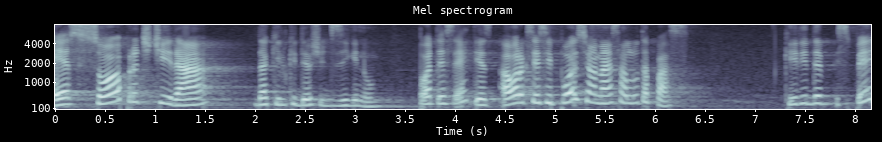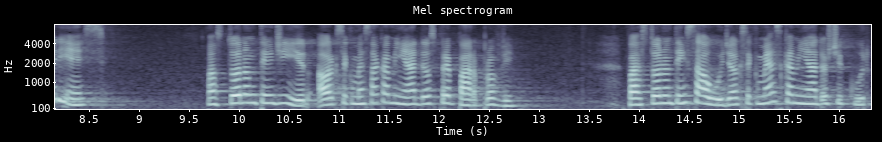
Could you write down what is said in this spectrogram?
é só para te tirar daquilo que Deus te designou. Pode ter certeza. A hora que você se posicionar, essa luta passa. Querida, experiência. Pastora, não tenho dinheiro. A hora que você começar a caminhar, Deus prepara para ouvir. Pastor, não tem saúde. A hora que você começa a caminhar, Deus te cura.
